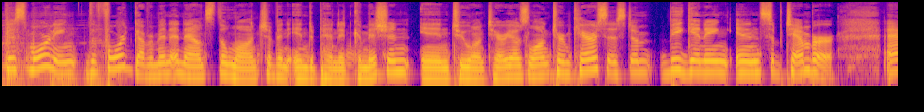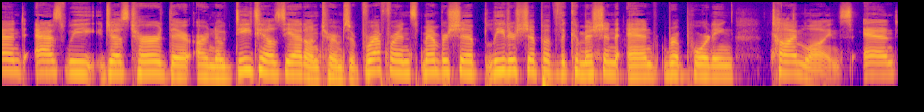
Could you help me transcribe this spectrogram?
This morning, the Ford government announced the launch of an independent commission into Ontario's long term care system beginning in September. And as we just heard, there are no details yet on terms of reference, membership, leadership of the commission, and reporting timelines. And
